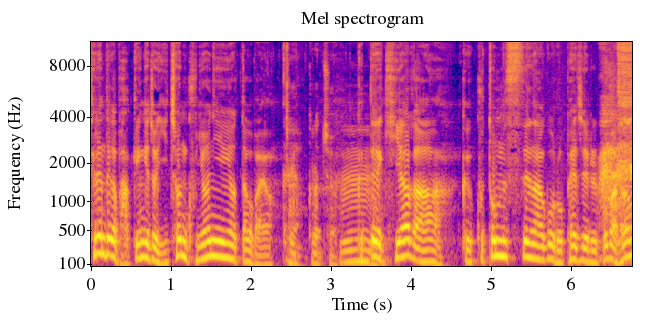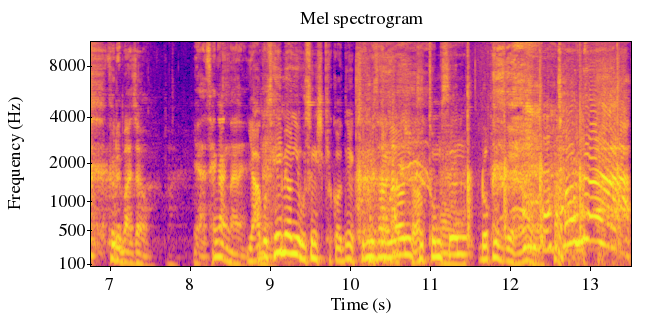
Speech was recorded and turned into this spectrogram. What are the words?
트렌드가 바뀐 게 저 2009년이었다고 봐요. 그래요. 그렇죠. 음. 그때 기아가 그 구톰슨하고 로페즈를 뽑아서 그래 맞아. 야 생각나네. 야구 세 명이 우승시켰거든요. 김상현, 구톰슨, 로페즈예요. 정답.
